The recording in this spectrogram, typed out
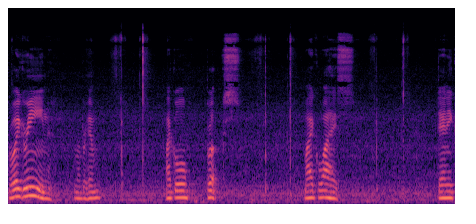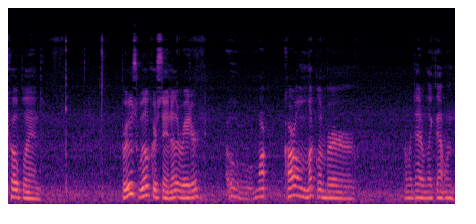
Roy Green, remember him? Michael Brooks, Mike Weiss, Danny Copeland, Bruce Wilkerson, another Raider. Oh, Mar Karl Mecklenburg. Oh, my dad would like that one.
